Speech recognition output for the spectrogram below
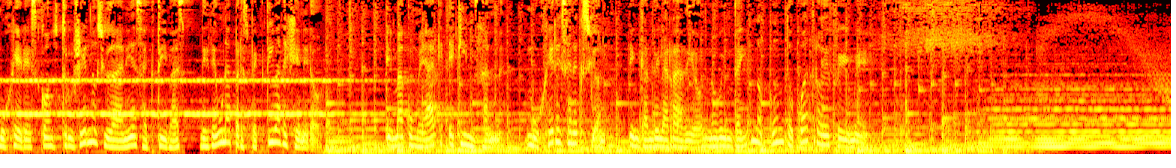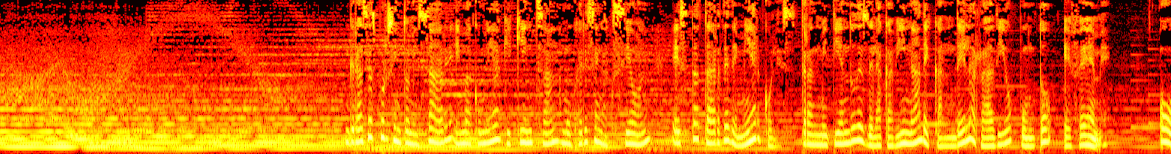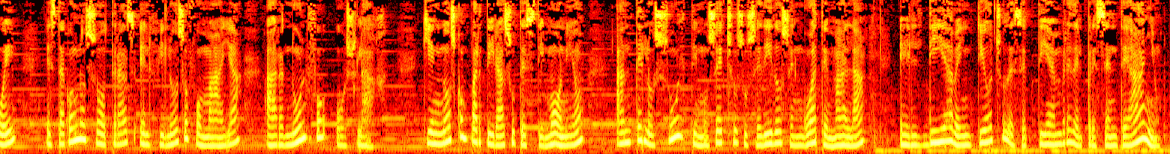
Mujeres construyendo ciudadanías activas desde una perspectiva de género. Emakumeak Ekinsan. Mujeres en Acción. En Candela Radio 91.4 FM. Gracias por sintonizar Emakumeak Ekinsan. Mujeres en Acción esta tarde de miércoles, transmitiendo desde la cabina de candelaradio.fm. Hoy está con nosotras el filósofo maya Arnulfo Oshlag, quien nos compartirá su testimonio ante los últimos hechos sucedidos en Guatemala el día 28 de septiembre del presente año,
